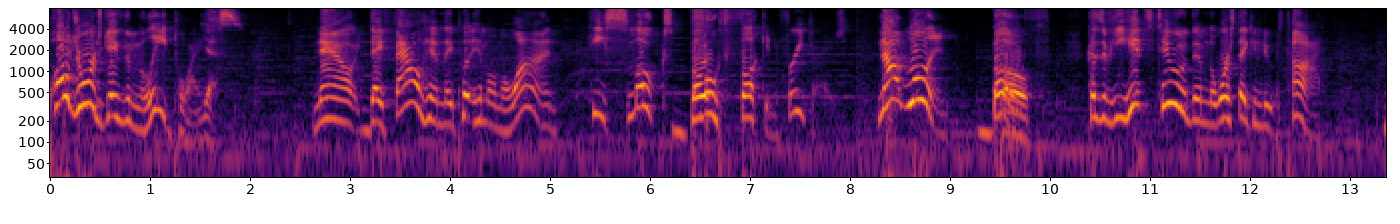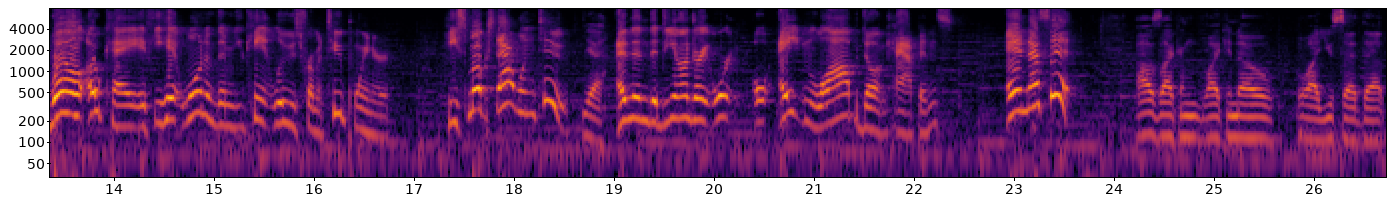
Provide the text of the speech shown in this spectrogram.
Paul George gave them the lead twice. Yes. Now they foul him. They put him on the line. He smokes both fucking free throws. Not one, both. Because if he hits two of them, the worst they can do is tie. Well, okay, if you hit one of them, you can't lose from a two pointer. He smokes that one too. Yeah. And then the DeAndre or- or Ayton lob dunk happens, and that's it. I was like, I'm like you know, like you said that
